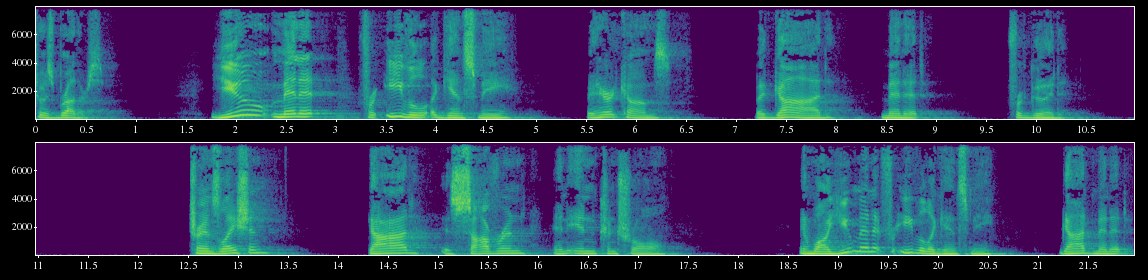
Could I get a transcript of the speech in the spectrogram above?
to his brothers? You meant it for evil against me, but here it comes. But God meant it for good. Translation God is sovereign and in control. And while you meant it for evil against me, God meant it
